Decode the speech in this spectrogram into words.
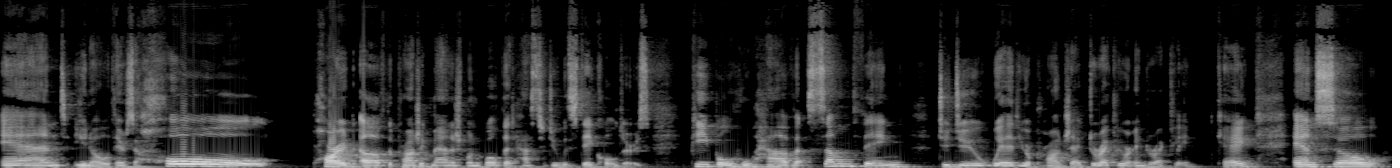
and you know, there's a whole part of the project management world that has to do with stakeholders people who have something to do with your project directly or indirectly okay and so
